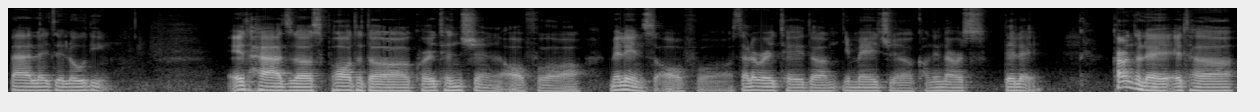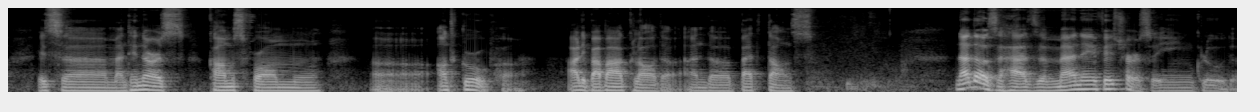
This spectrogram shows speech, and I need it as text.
by lazy loading. It has supported the creation of uh, millions of uh, accelerated um, uh, image containers daily. Currently, it, its maintenance comes from uh, Ant Group, Alibaba Cloud, and ByteDance. Nydus has many features include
